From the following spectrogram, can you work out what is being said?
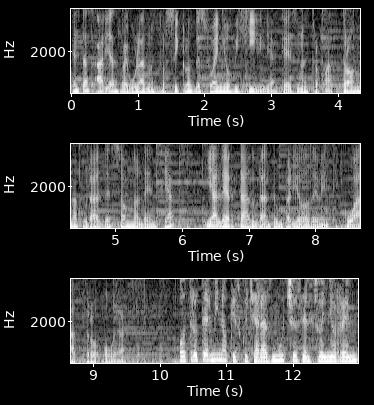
estas áreas regulan nuestros ciclos de sueño-vigilia, que es nuestro patrón natural de somnolencia y alerta durante un periodo de 24 horas. Otro término que escucharás mucho es el sueño REM,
